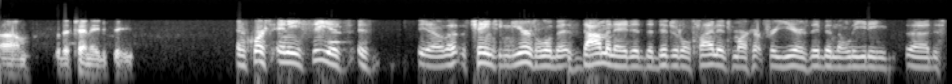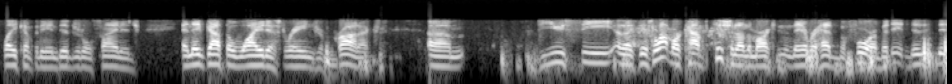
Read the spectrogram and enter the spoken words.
um, with a 1080p. And of course, NEC is is you know changing gears a little bit. Has dominated the digital signage market for years. They've been the leading uh, display company in digital signage, and they've got the widest range of products. Um, do you see like there's a lot more competition on the market than they ever had before? But does, is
